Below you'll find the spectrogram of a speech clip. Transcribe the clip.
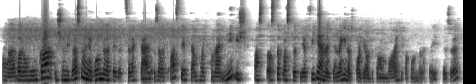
való munka, és amikor azt mondja, hogy a gondolataidat szelektáld, az alatt azt értem, hogy ha már mégis azt, azt tapasztalt, hogy a figyelmeddel megint az agyadban vagy a gondolataid között,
